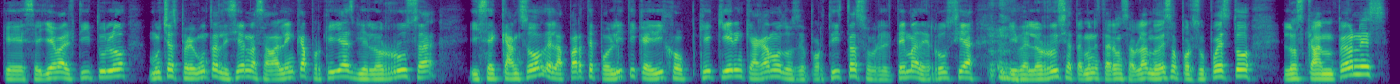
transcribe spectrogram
que se lleva el título. Muchas preguntas le hicieron a Zabalenka porque ella es bielorrusa y se cansó de la parte política y dijo, ¿qué quieren que hagamos los deportistas sobre el tema de Rusia y Bielorrusia? También estaremos hablando de eso. Por supuesto, los campeones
